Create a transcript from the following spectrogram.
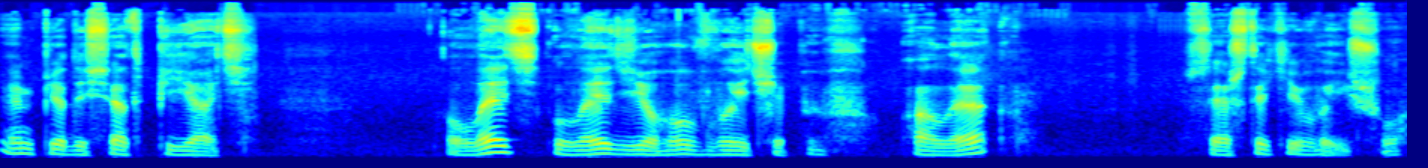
М55. Ледь ледь його вичепив, але все ж таки вийшло.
